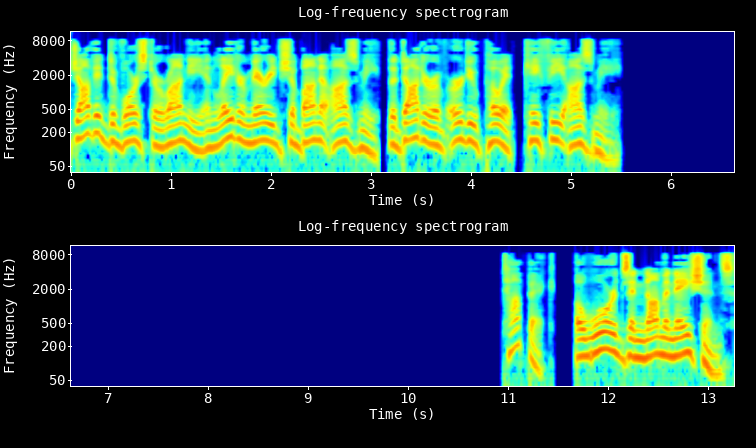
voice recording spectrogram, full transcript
Javed divorced Irani and later married Shabana Azmi, the daughter of Urdu poet, Kaifi Azmi. Awards and nominations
